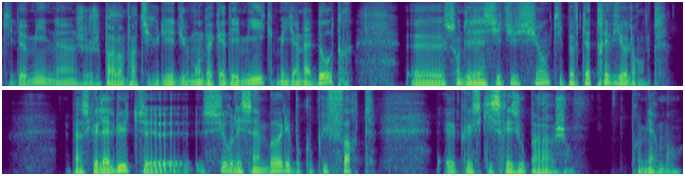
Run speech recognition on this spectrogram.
qui, domine, hein, je, parle en particulier du monde académique, mais il y en a d'autres, euh, sont des institutions qui peuvent être très violentes. Parce que la lutte sur les symboles est beaucoup plus forte que ce qui se résout par l'argent premièrement.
